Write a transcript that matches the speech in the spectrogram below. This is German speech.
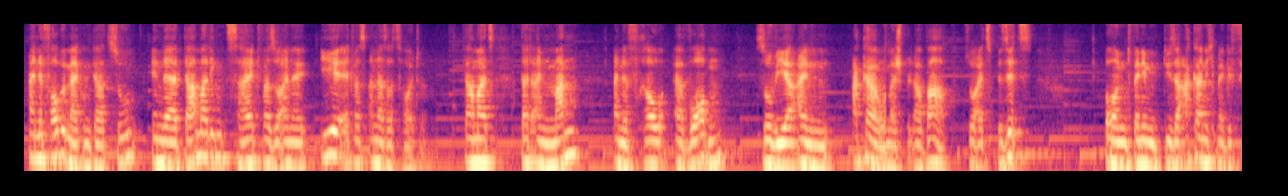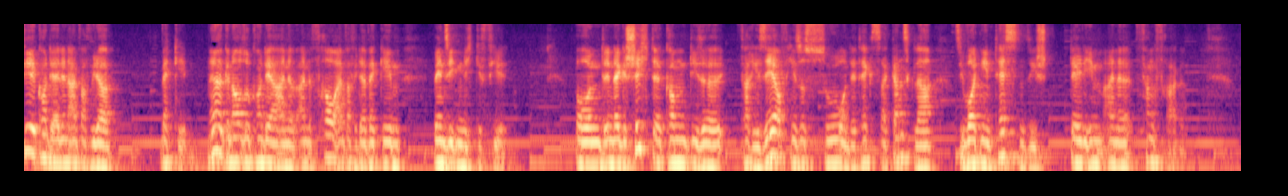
Eine Vorbemerkung dazu. In der damaligen Zeit war so eine Ehe etwas anders als heute. Damals da hat ein Mann eine Frau erworben, so wie er einen Acker zum Beispiel erwarb, so als Besitz. Und wenn ihm dieser Acker nicht mehr gefiel, konnte er den einfach wieder weggeben. Ne? Genauso konnte er eine, eine Frau einfach wieder weggeben, wenn sie ihm nicht gefiel. Und in der Geschichte kommen diese Pharisäer auf Jesus zu und der Text sagt ganz klar, sie wollten ihn testen, sie stellten ihm eine Fangfrage.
